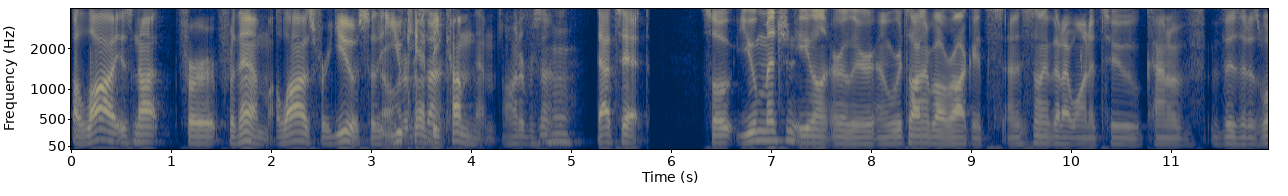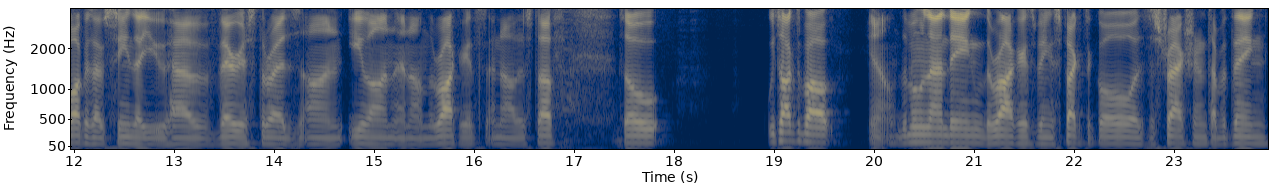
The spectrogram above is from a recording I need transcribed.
a law is not for for them. A law is for you, so that you can't become them. 100%. percent That's it. So you mentioned Elon earlier, and we were talking about rockets, and this is something that I wanted to kind of visit as well because I've seen that you have various threads on Elon and on the rockets and all this stuff. So we talked about you know the moon landing, the rockets being a spectacle, as distraction type of thing.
